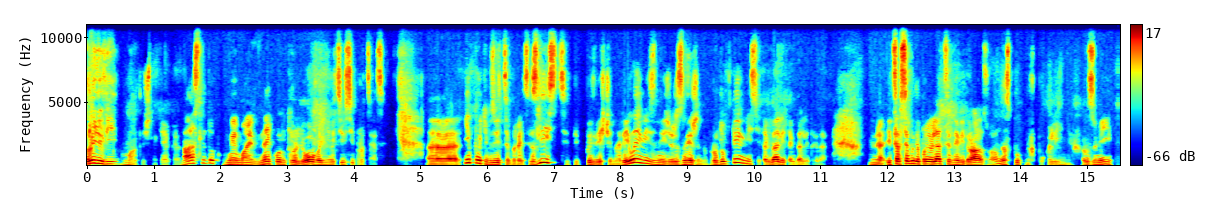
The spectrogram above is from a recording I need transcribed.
ройові маточники. Як наслідок, ми маємо неконтрольовані оці всі процеси. Е, і потім звідси береться злість, підвищена рійливість, знижена продуктивність і так далі. І так далі, і так далі. Е, І це все буде проявлятися не відразу, а в наступних поколіннях. Розумієте?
